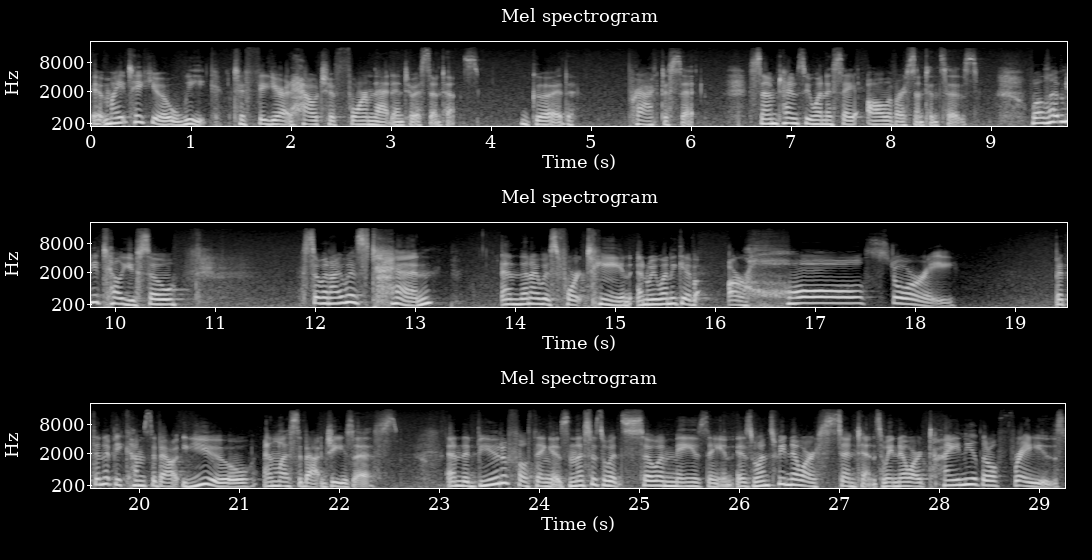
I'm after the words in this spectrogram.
It might take you a week to figure out how to form that into a sentence. Good. Practice it. Sometimes we want to say all of our sentences. Well, let me tell you. So, so when I was 10 and then I was 14, and we want to give our whole story, but then it becomes about you and less about Jesus. And the beautiful thing is, and this is what's so amazing, is once we know our sentence, we know our tiny little phrase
